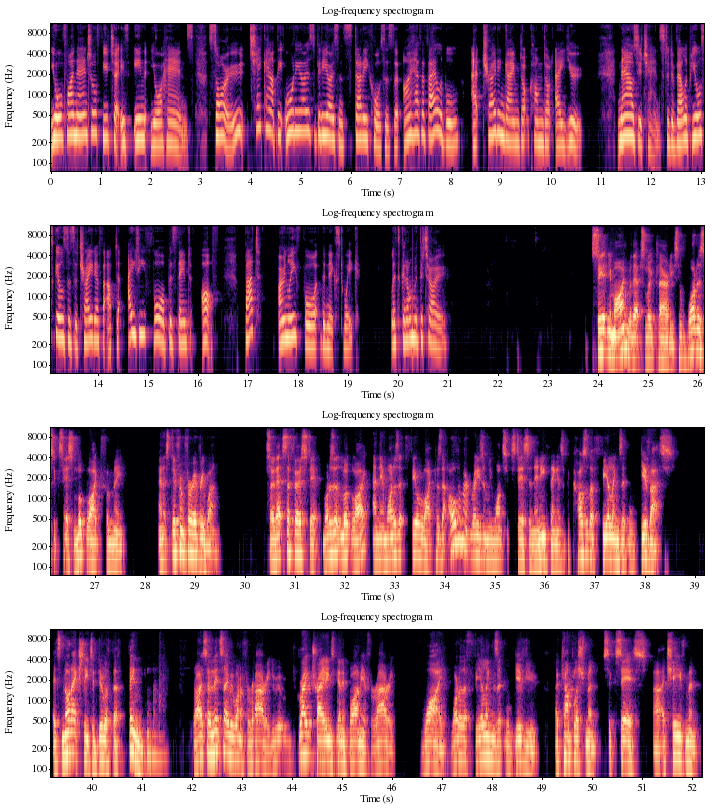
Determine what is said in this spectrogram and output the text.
your financial future is in your hands. So, check out the audios, videos, and study courses that I have available at tradinggame.com.au. Now's your chance to develop your skills as a trader for up to 84% off, but only for the next week. Let's get on with the show. See it in your mind with absolute clarity. So, what does success look like for me? And it's different for everyone. So that's the first step. What does it look like? And then what does it feel like? Because the ultimate reason we want success in anything is because of the feelings it will give us. It's not actually to do with the thing, mm-hmm. right? So let's say we want a Ferrari. Great trading is going to buy me a Ferrari. Why? What are the feelings it will give you? Accomplishment, success, uh, achievement,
